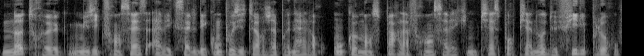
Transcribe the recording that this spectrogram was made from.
notre musique française avec celle des compositeurs japonais. Alors on commence par la France avec une pièce pour piano de Philippe Leroux.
